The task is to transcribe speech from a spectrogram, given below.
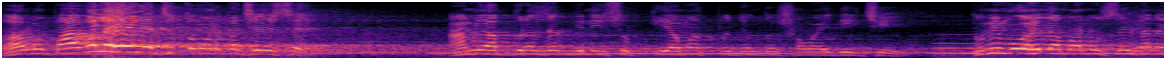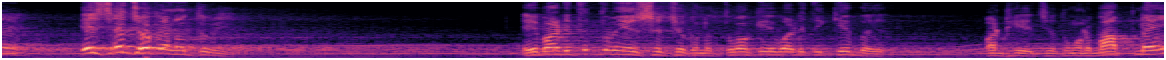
ধর্ম পাগল হয়ে গেছে তোমার কাছে এসে। আমি আব্দুল রাজাক বিন ইসুফ কিয়ামাত পর্যন্ত সময় দিয়েছি। তুমি মহিলা মানুষ এখানে, এসেছ কেন তুমি? এ বাড়িতে তুমি এসেছ কেন? তোমাকে এ বাড়িতে কে পাঠিয়েছে? তোমার বাপ নাই?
